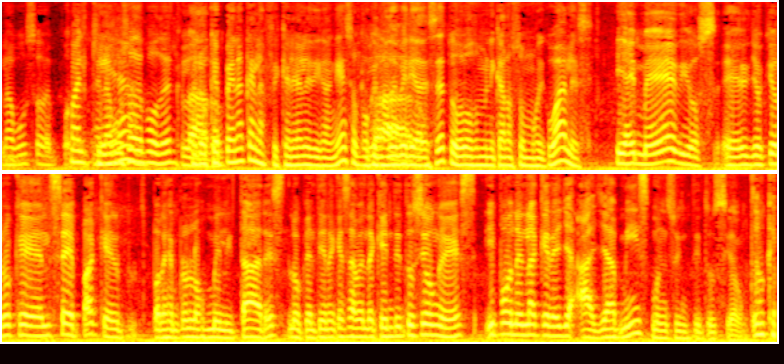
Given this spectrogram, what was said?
el abuso de poder. El abuso de poder. Pero qué pena que en la fiscalía le digan eso, porque no debería de ser, todos los dominicanos somos iguales. Y hay medios. Eh, yo quiero que él sepa que, por ejemplo, los militares, lo que él tiene que saber de qué institución es y poner la querella allá mismo en su institución. Ok.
